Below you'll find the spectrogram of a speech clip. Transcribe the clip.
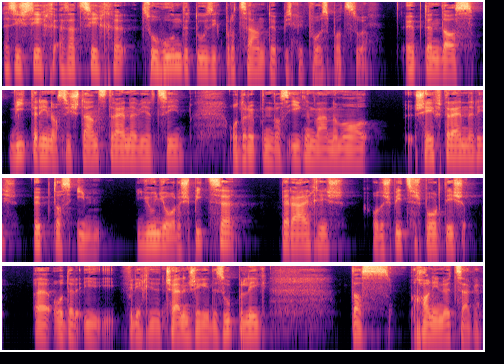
Es ist sicher, es hat sicher zu 100.000 Prozent etwas mit Fußball zu tun. Ob denn das weiterhin Assistenztrainer wird sein, oder ob denn das irgendwann einmal Cheftrainer ist, ob das im Junioren-Spitzenbereich ist, oder Spitzensport ist, äh, oder in, vielleicht in der Challenge in der Super League, das kann ich nicht sagen.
